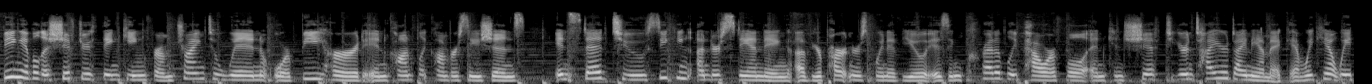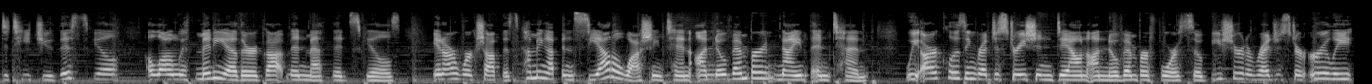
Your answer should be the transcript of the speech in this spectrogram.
Being able to shift your thinking from trying to win or be heard in conflict conversations Instead, to seeking understanding of your partner's point of view is incredibly powerful and can shift your entire dynamic. And we can't wait to teach you this skill along with many other Gottman Method skills in our workshop that's coming up in Seattle, Washington on November 9th and 10th. We are closing registration down on November 4th, so be sure to register early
